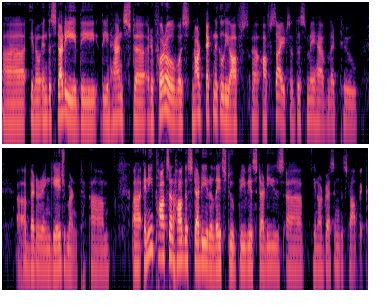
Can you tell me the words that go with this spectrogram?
Uh, you know, in the study, the the enhanced uh, referral was not technically off uh, off site, so this may have led to better engagement. Um, uh, any thoughts on how the study relates to previous studies, uh, you know, addressing this topic?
